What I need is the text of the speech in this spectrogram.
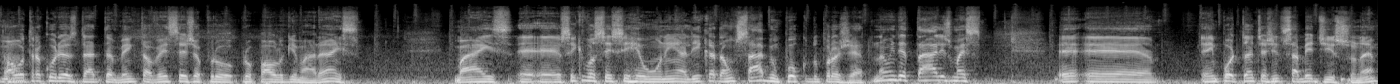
uma outra curiosidade também, que talvez seja pro, pro Paulo Guimarães, mas é, é, eu sei que vocês se reúnem ali, cada um sabe um pouco do projeto. Não em detalhes, mas é, é, é importante a gente saber disso, né?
